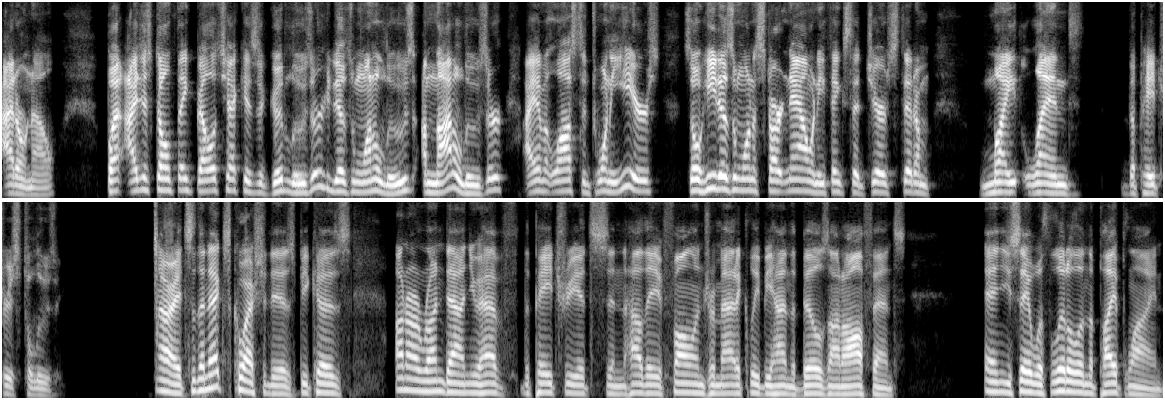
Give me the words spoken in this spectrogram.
I don't know. But I just don't think Belichick is a good loser. He doesn't want to lose. I'm not a loser. I haven't lost in 20 years. So he doesn't want to start now. And he thinks that Jarrett Stidham might lend the Patriots to losing. All right. So the next question is because on our rundown, you have the Patriots and how they've fallen dramatically behind the Bills on offense. And you say with little in the pipeline.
